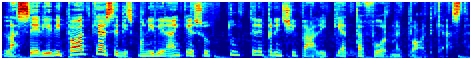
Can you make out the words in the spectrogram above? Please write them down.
La serie di podcast è disponibile anche su tutte le principali piattaforme podcast.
